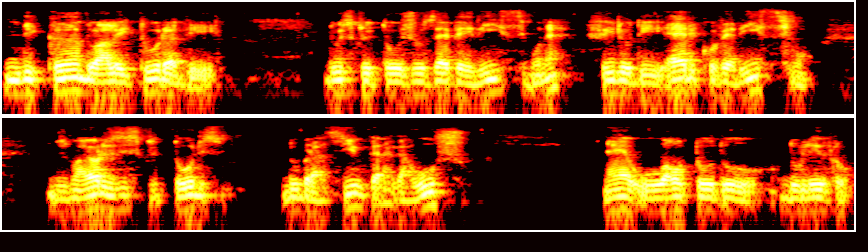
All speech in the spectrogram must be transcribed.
indicando a leitura de, do escritor José Veríssimo, né? filho de Érico Veríssimo, um dos maiores escritores do Brasil, que era gaúcho, né? o autor do, do livro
